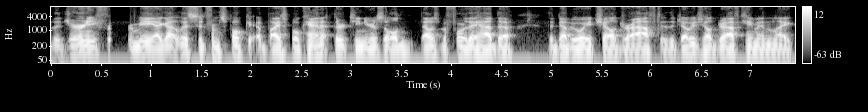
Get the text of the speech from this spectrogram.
the journey for, for, me. I got listed from Spokane by Spokane at 13 years old. That was before they had the, the WHL draft. The WHL draft came in like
